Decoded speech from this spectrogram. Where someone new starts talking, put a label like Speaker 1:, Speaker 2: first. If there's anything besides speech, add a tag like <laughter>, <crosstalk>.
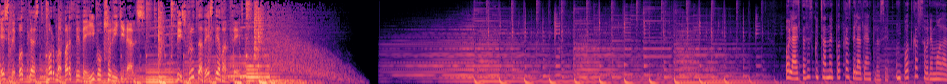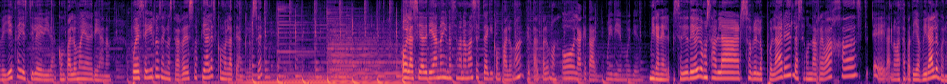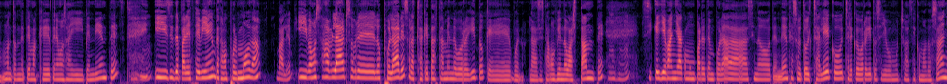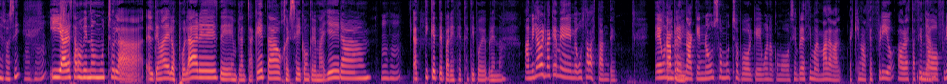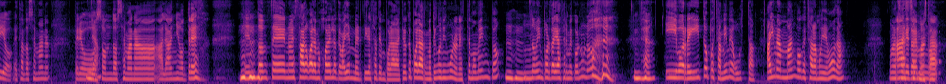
Speaker 1: Este podcast forma parte de Evox Originals. Disfruta de este avance.
Speaker 2: Hola, estás escuchando el podcast de Latean Closet, un podcast sobre moda, belleza y estilo de vida con Paloma y Adriana. Puedes seguirnos en nuestras redes sociales como Latean Closet. Hola, soy Adriana y una semana más estoy aquí con Paloma. ¿Qué tal, Paloma?
Speaker 3: Hola, ¿qué tal? Muy bien, muy bien.
Speaker 2: Mira, en el episodio de hoy vamos a hablar sobre los polares, las segundas rebajas, eh, las nuevas zapatillas virales, bueno, un montón de temas que tenemos ahí pendientes. Y si te parece bien, empezamos por moda.
Speaker 3: Vale.
Speaker 2: Y vamos a hablar sobre los polares o las chaquetas también de borreguito, que bueno, las estamos viendo bastante. Sí que llevan ya como un par de temporadas siendo tendencia, sobre todo el chaleco. El chaleco de borreguito se llevó mucho hace como dos años o así. Y ahora estamos viendo mucho la, el tema de los polares, de en plan chaqueta o jersey con cremallera. ¿A ti qué te parece este tipo de prenda?
Speaker 3: A mí la verdad que me, me gusta bastante. Es una prenda que no uso mucho porque, bueno, como siempre decimos en Málaga, es que no hace frío. Ahora está haciendo frío estas dos semanas, pero son dos semanas al año, tres. Entonces no es algo a lo mejor en lo que vaya a invertir esta temporada. Creo que Polar no tengo ninguno en este momento. No me importaría hacerme con uno. <laughs> Y borreguito, pues también me gusta. Hay una mango que está ahora muy de moda. Una
Speaker 2: ah,
Speaker 3: chaqueta de
Speaker 2: pues
Speaker 3: mango. Está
